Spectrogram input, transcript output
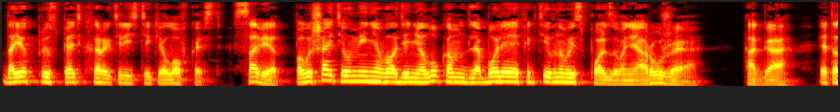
дает плюс 5 к характеристике ловкость. Совет. Повышайте умение владения луком для более эффективного использования оружия. Ага, это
